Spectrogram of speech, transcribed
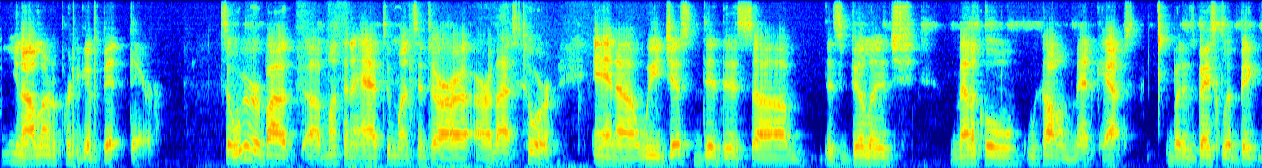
you know, I learned a pretty good bit there. So we were about a month and a half, two months into our, our last tour, and uh, we just did this um, this village medical. We call them med caps, but it's basically a big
